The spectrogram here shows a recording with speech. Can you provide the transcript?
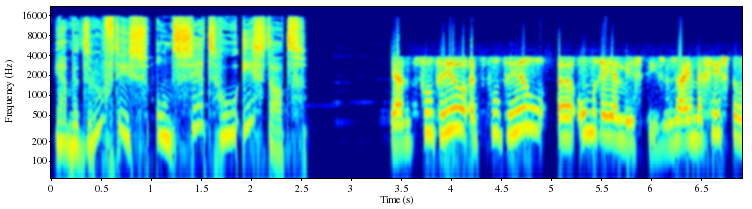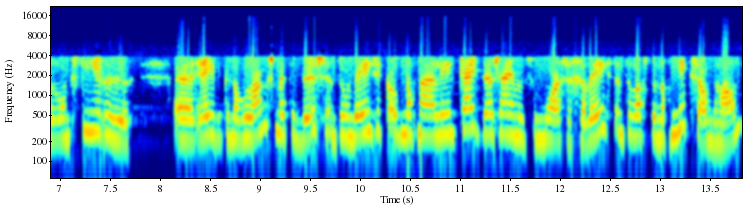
ja, bedroefd is. Ontzet, hoe is dat? Ja, het voelt heel, het voelt heel uh, onrealistisch. We zijn er gisteren rond vier uur. Uh, reed ik nog langs met de bus. En toen wees ik ook nog naar alleen. Kijk, daar zijn we vanmorgen geweest. En toen was er nog niks aan de hand.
